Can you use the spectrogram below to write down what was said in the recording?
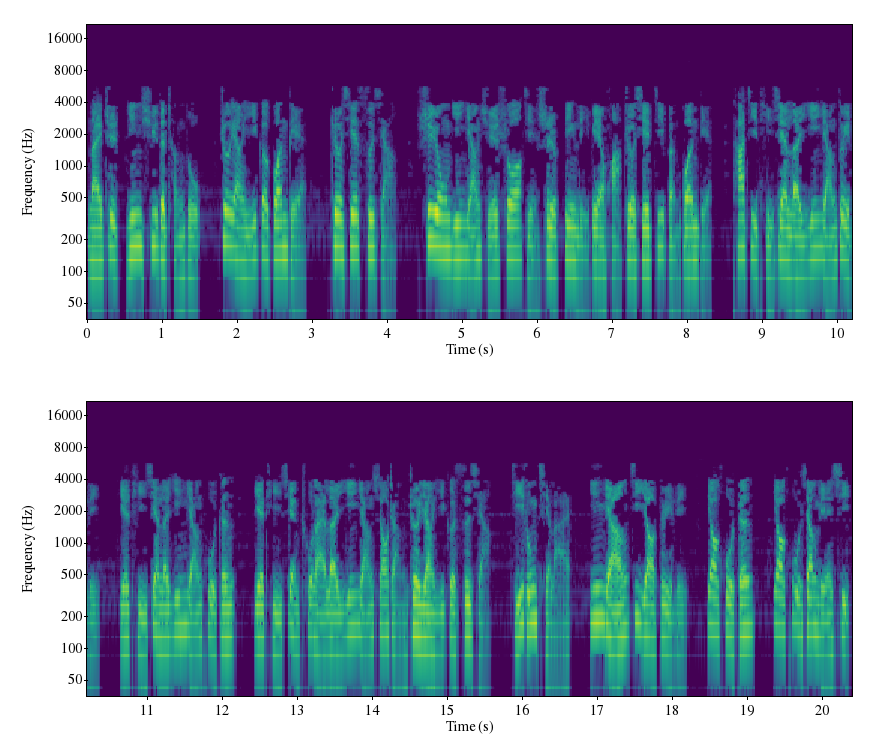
乃至阴虚的程度，这样一个观点。这些思想是用阴阳学说解释病理变化这些基本观点。它既体现了阴阳对立，也体现了阴阳互根，也体现出来了阴阳消长这样一个思想。集中起来，阴阳既要对立，要互根，要互相联系。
